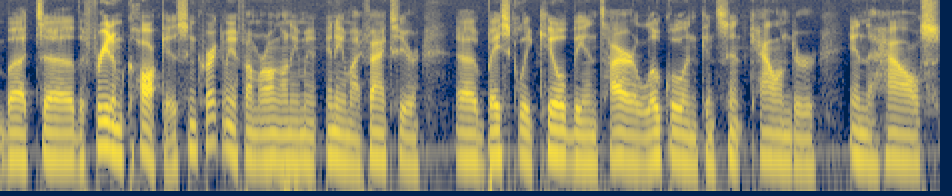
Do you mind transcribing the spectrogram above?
but uh, the Freedom Caucus, and correct me if I'm wrong on any, of my facts here, uh, basically killed the entire local and consent calendar in the House.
